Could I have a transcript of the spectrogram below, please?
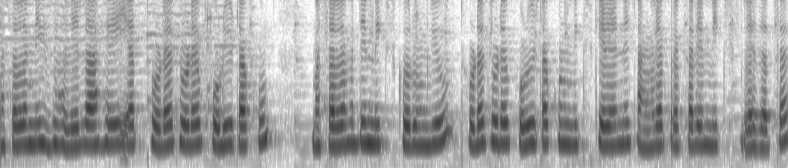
मसाला मिक्स झालेला आहे. यात थोड्या थोड्या फोडी टाकून मसाल्यामध्ये मिक्स करून घेऊ. थोड्या थोड्या फोडी टाकून मिक्स केल्याने चांगल्या प्रकारे मिक्स केल्या जातात.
